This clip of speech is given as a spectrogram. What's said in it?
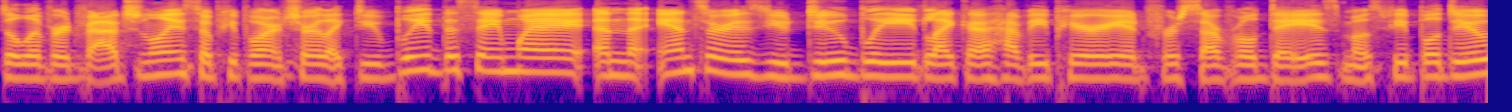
delivered vaginally so people aren't sure like do you bleed the same way? And the answer is you do bleed like a heavy period for several days. Most people do,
